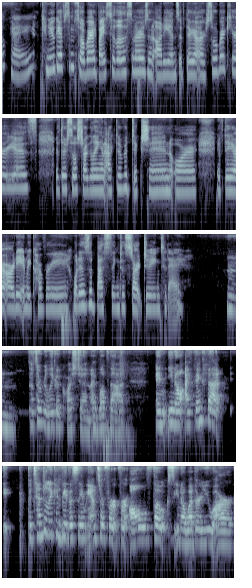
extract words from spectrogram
Okay. Can you give some sober advice to the listeners and audience if they are sober curious, if they're still struggling in active addiction, or if they are already in recovery? What is the best thing to start doing today? Hmm, that's a really good question. I love that. And, you know, I think that it potentially could be the same answer for for all folks you know whether you are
